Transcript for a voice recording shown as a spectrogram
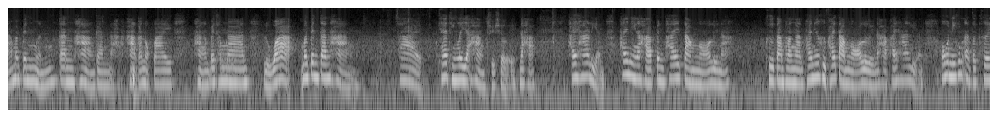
นะ มันเป็นเหมือนการห่างกันนะคะห่างกันออกไป ห่างกันไปทำงาน หรือว่ามันเป็นการห่าง ใช่ แค่ทิ้งระยะห่างเฉยๆนะคะ ไพ่ห้าเหรียญ ไพ่นี้นะคะ เป็นไพ่ตามง้อเลยนะ คือตามพลังงานไพ่นี่ก็คือไพ่ตามง้อเลยนะคะ ไพ่ห้าเหรียญเพราะคนนี้คุณอาจจะเคย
